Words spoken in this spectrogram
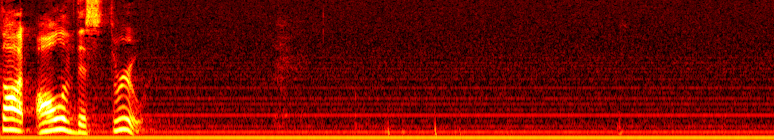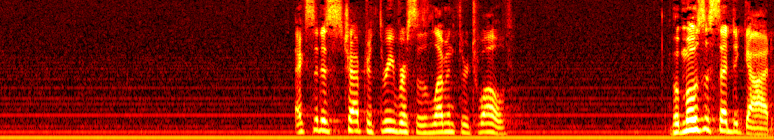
thought all of this through. Exodus chapter 3, verses 11 through 12. But Moses said to God,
